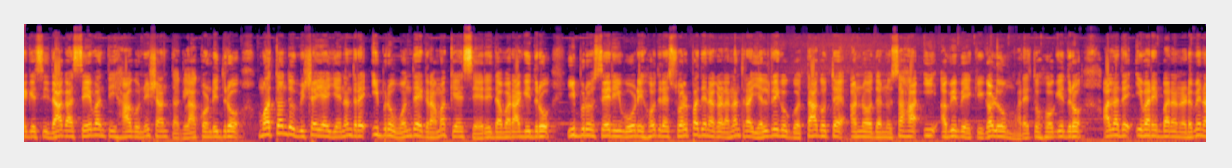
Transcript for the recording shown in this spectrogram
ತೆಗೆಸಿದಾಗ ಸೇವಂತಿ ಹಾಗೂ ನಿಶಾಂತ್ ತಗ್ಲಾಕೊಂಡಿದ್ರು ಮತ್ತೊಂದು ವಿಷಯ ಏನಂದ್ರೆ, ಇಬ್ರು ಒಂದೇ ಗ್ರಾಮಕ್ಕೆ ಸೇರಿದವರಾಗಿದ್ರು. ಇಬ್ರು ಸೇರಿ ಓಡಿ ಹೋದ್ರೆ ಸ್ವಲ್ಪ ದಿನಗಳ ನಂತರ ಎಲ್ರಿಗೂ ಗೊತ್ತಾಗುತ್ತೆ ಅನ್ನೋದನ್ನು ಸಹ ಈ ಅವಿವೇಕಿಗಳು ಮರೆತು ಹೋಗಿದ್ರು. ಅಲ್ಲದೆ ಇವರಿಬ್ಬರ ನಡುವಿನ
